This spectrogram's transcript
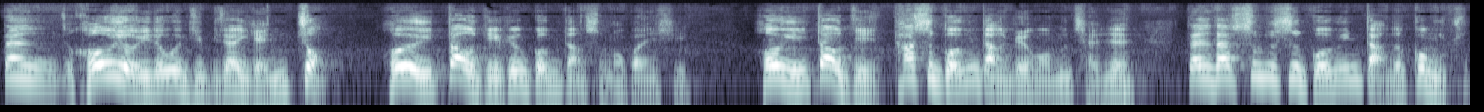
但侯友谊的问题比较严重。侯友谊到底跟国民党什么关系？侯友谊到底他是国民党员，我们承认，但是他是不是国民党的共主？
